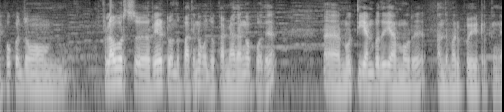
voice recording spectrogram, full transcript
இப்போ கொஞ்சம் ஃப்ளவர்ஸ் ரேட் வந்து பார்த்திங்கன்னா கொஞ்சம் கம்மியாக தாங்க போகுது. நூற்றி எண்பது இரநூறு அந்த மாதிரி போயிட்டுருக்குங்க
